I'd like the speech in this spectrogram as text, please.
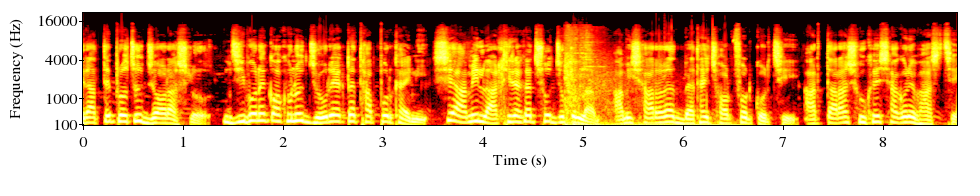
রাতে প্রচুর জ্বর আসলো। জীবনে কখনো জোরে একটা থাপ্পড় খায়নি সে আমি লাঠির আঘাত সহ্য করলাম। আমি সারা রাত ব্যথায় ছটফট করছি আর তারা সুখের সাগরে ভাসছে।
